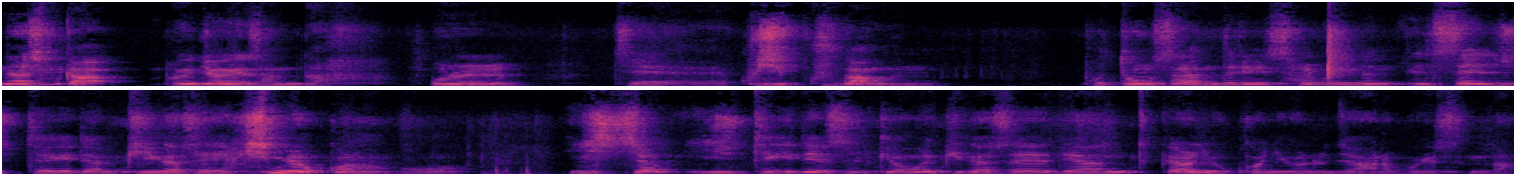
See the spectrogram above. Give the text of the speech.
안녕하십니까 박윤정에서입니다. 오늘 제 99강은 보통 사람들이 살고 있는 1세 1주택에 대한 비과세의 핵심 요건하고 일시적 2주택이 됐을 경우에 비과세에 대한 특별한 요건 이거를 이제 알아보겠습니다.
